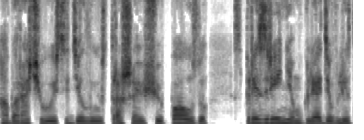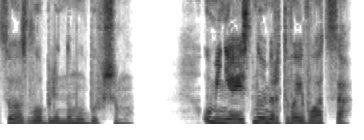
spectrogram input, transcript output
Оборачиваюсь и делаю устрашающую паузу, с презрением глядя в лицо озлобленному бывшему. У меня есть номер твоего отца.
